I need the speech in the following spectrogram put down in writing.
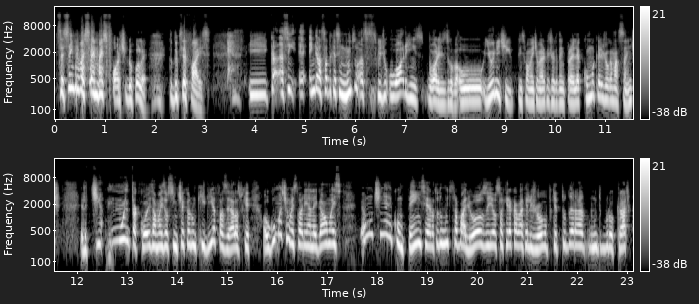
Você sempre vai sair mais forte do rolê. Tudo que você faz. E, assim, é, é, engraçado que, assim, muitos Assassin's Creed, o Origins, o Origins, desculpa, o Unity, principalmente a melhor crítica que eu tenho pra ele é como aquele jogo é maçante. Ele tinha muita coisa, mas eu sentia que eu não queria fazer elas, porque algumas tinham uma historinha legal, mas eu não tinha recompensa, era tudo muito trabalhoso e eu só queria acabar aquele jogo porque tudo era muito burocrático.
